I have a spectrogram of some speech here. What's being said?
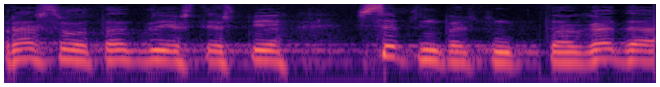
prasot atgriezties pie 17. gada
